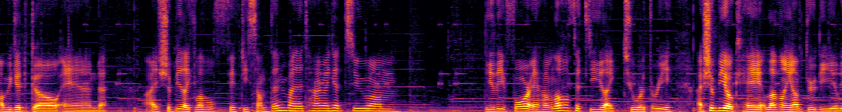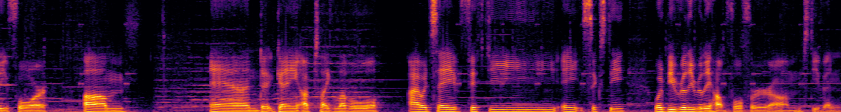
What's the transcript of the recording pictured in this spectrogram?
I'll be good to go and I should be like level 50 something by the time I get to um the Elite Four, and if I'm level 50, like 2 or 3, I should be okay leveling up through the Elite Four, um, and getting up to like level, I would say 58, 60 would be really, really helpful for, um, Steven,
